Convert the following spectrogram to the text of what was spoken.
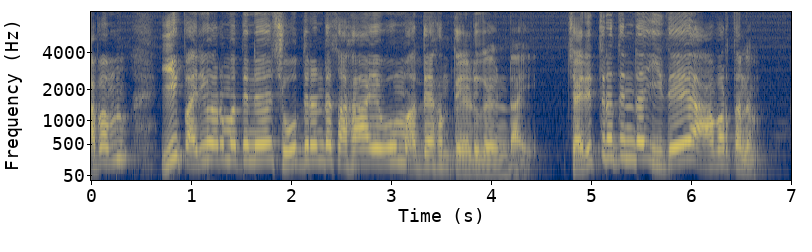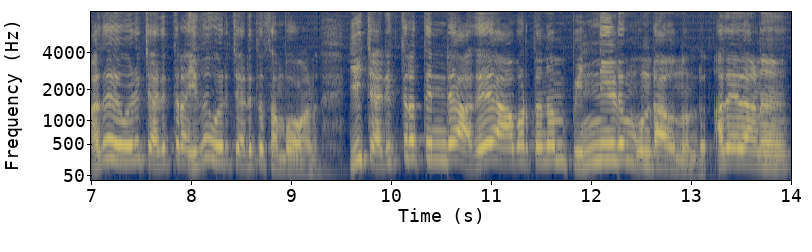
അപ്പം ഈ പരിവർമ്മത്തിന് ശൂദ്രന്റെ സഹായവും അദ്ദേഹം തേടുകയുണ്ടായി. ചരിത്രത്തിന്റെ ഇതേ ആവർത്തനം അത് ഒരു ചരിത്ര ഇത് ഒരു ചരിത്ര സംഭവമാണ്. ഈ ചരിത്രത്തിന്റെ അതേ ആവർത്തനം പിന്നീടും ഉണ്ടാവുന്നുണ്ട്. അതേതാണ്?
